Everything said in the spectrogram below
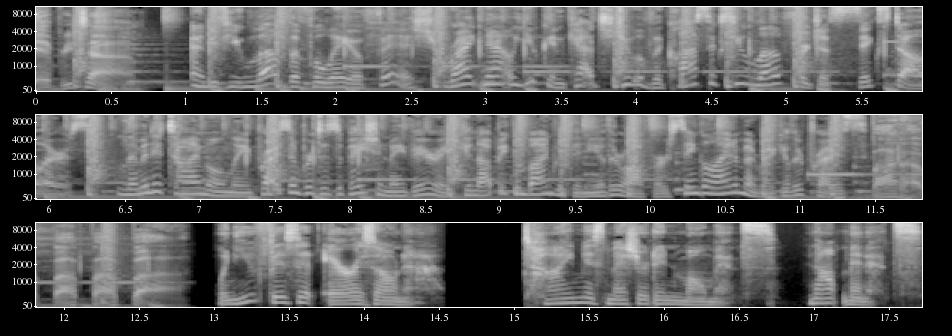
every time. And if you love the Filet-O-Fish, right now you can catch two of the classics you love for just $6. Limited time only. Price and participation may vary. Cannot be combined with any other offer. Single item at regular price. Ba da ba ba ba. When you visit Arizona, time is measured in moments, not minutes.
